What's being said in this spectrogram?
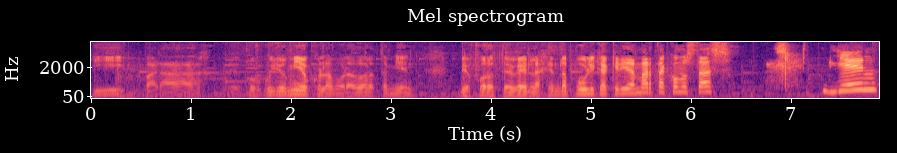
y para eh, orgullo mío colaboradora también de Foro TV en la agenda pública. Querida Marta, ¿cómo estás? Bien,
